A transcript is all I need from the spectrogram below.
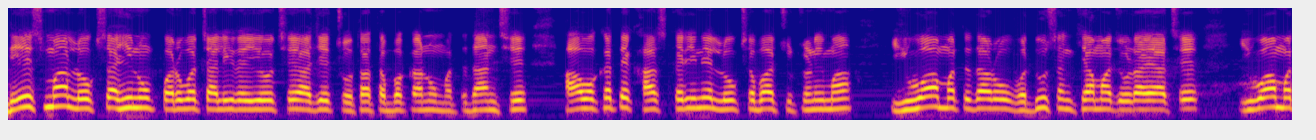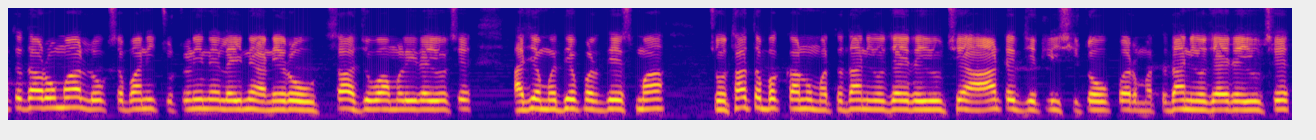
દેશમાં લોકશાહીનો પર્વ ચાલી રહ્યો છે. આજે ચોથા તબક્કાનું મતદાન છે. આ વખતે ખાસ કરીને લોકસભા ચૂંટણીમાં યુવા મતદારો વધુ સંખ્યામાં જોડાયા છે. યુવા મતદારોમાં લોકસભાની ચૂંટણીને લઈને અનેરો ઉત્સાહ જોવા મળી રહ્યો છે. આજે મધ્યપ્રદેશમાં ચોથા તબક્કાનું મતદાન યોજાઈ રહ્યું છે. આઠ જેટલી સીટો ઉપર મતદાન યોજાઈ રહ્યું છે.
